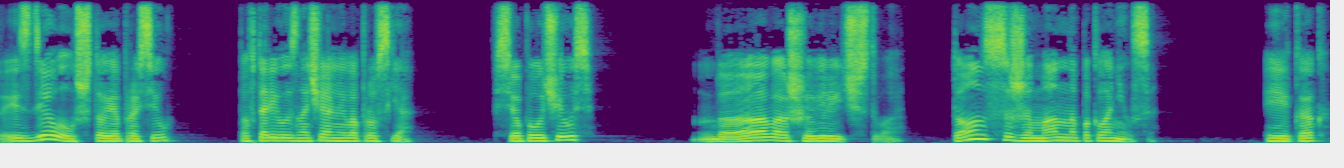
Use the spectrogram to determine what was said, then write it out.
«Ты сделал, что я просил?» — повторил изначальный вопрос я. «Все получилось?» «Да, Ваше Величество». Тонс жеманно поклонился. «И как?»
